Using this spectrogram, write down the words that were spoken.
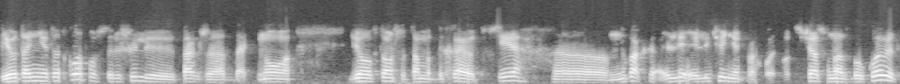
И вот они этот корпус решили также отдать. Но Дело в том, что там отдыхают все, э, ну как, лечение проходит. Вот сейчас у нас был ковид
